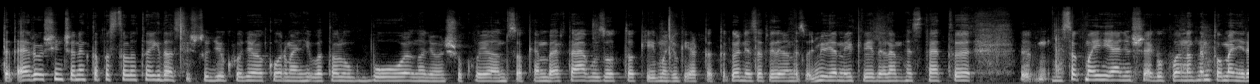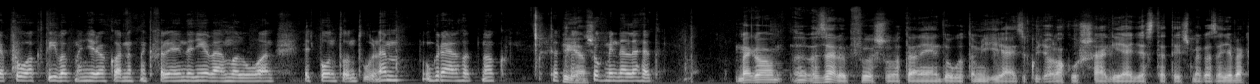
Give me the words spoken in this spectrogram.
tehát erről sincsenek tapasztalataik, de azt is tudjuk, hogy a kormányhivatalokból nagyon sok olyan szakember távozott, aki mondjuk értett a környezetvédelemhez, vagy műemlékvédelemhez, tehát eh, szakmai hiányosságok vannak, nem tudom mennyire proaktívak, mennyire akarnak megfelelni, de nyilvánvalóan egy ponton túl nem ugrálhatnak. Tehát Igen. sok minden lehet. Meg a, az előbb felsoroltál néhány dolgot, ami hiányzik, ugye a lakossági egyeztetés, meg az egyebek.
